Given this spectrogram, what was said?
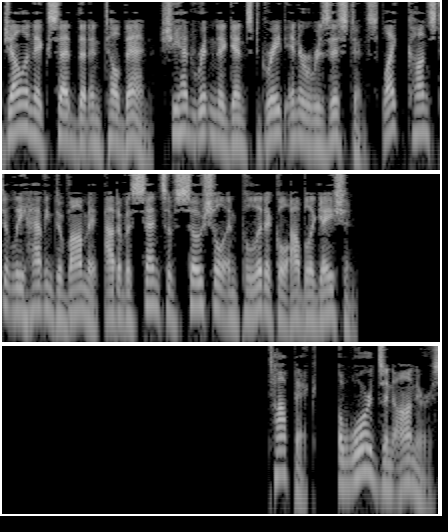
Jelinek said that until then, she had written against great inner resistance like constantly having to vomit out of a sense of social and political obligation. Awards and honors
